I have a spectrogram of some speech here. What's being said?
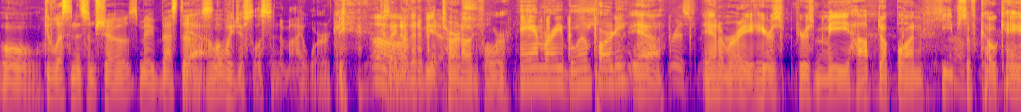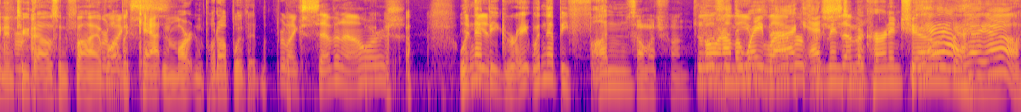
Oh. Could listen to some shows, maybe best Yeah, of. well, we just listen to my work because I know oh, that'd be a turn on for. Hey, Anne Marie balloon party. Yeah, Anna Marie. Here's here's me hopped up on heaps of oh. cocaine in 2005 for while like the cat and Martin put up with it. For like seven hours. Wouldn't It'd that be great? Wouldn't that be fun? So much fun. Oh, and on the way back, for Edmonds and seven- McKernan show. Yeah, yeah, yeah.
